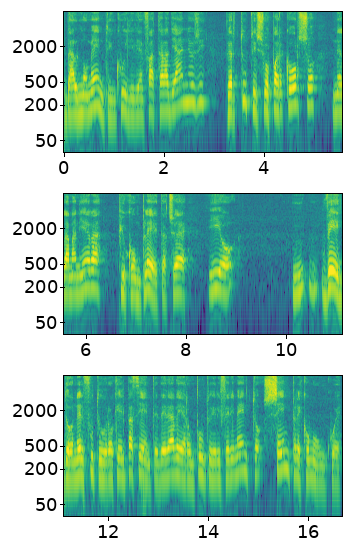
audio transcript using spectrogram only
dal momento in cui gli viene fatta la diagnosi per tutto il suo percorso nella maniera più completa, cioè io vedo nel futuro che il paziente deve avere un punto di riferimento sempre e comunque,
